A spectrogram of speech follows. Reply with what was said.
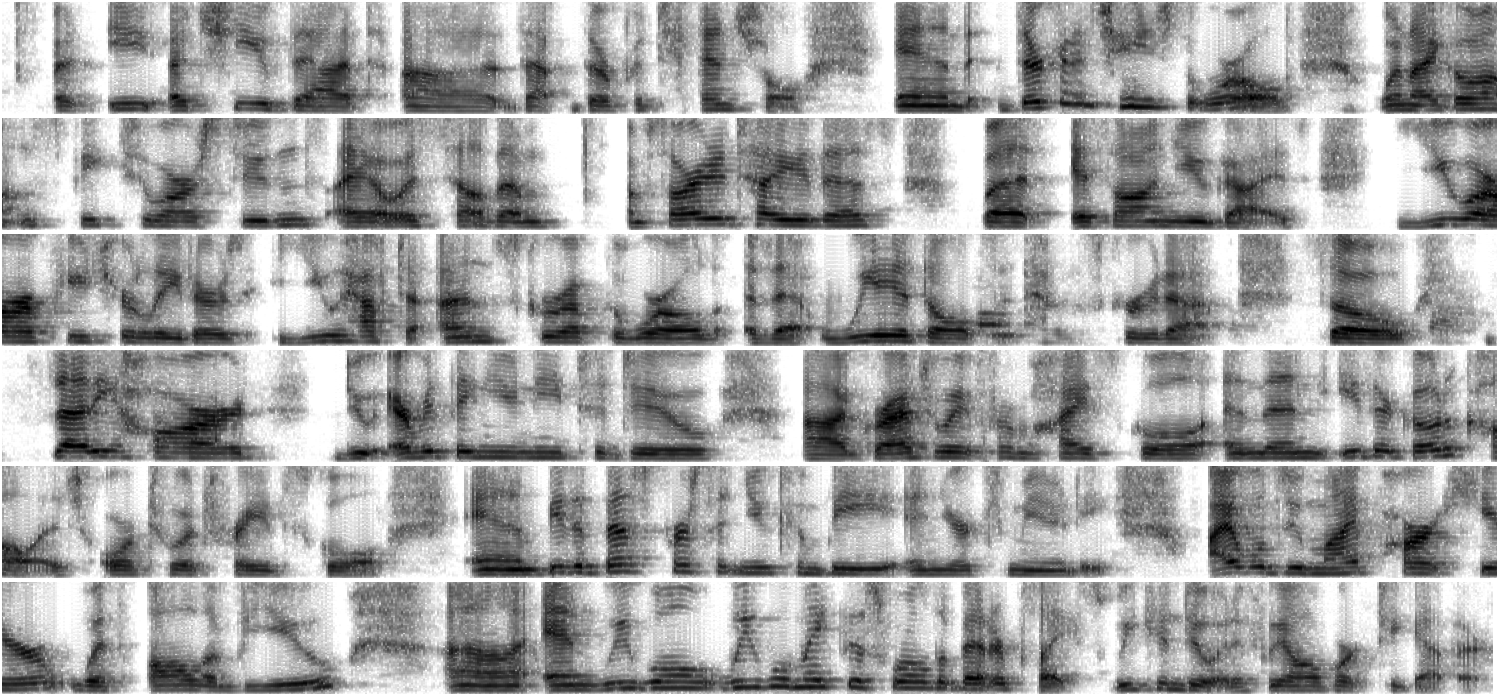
achieve that uh, that their potential and they're going to change the world. When i go out and speak to our students i always tell them i'm sorry to tell you this but it's on you guys you are our future leaders you have to unscrew up the world that we adults have screwed up so study hard, do everything you need to do, uh, graduate from high school, and then either go to college or to a trade school and be the best person you can be in your community. I will do my part here with all of you, uh, and we will we will make this world a better place. We can do it if we all work together.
